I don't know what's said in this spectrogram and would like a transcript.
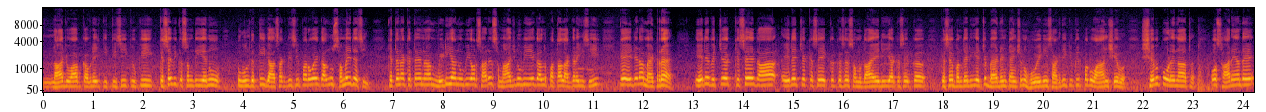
ਲਾਜਵਾਬ ਕਵਰੇਜ ਕੀਤੀ ਸੀ, ਕਿਉਂਕਿ ਕਿਸੇ ਵੀ ਕਿਸਮ ਦੀ ਇਹਨੂੰ ਤੂਲ ਦਿੱਤੀ ਜਾ ਸਕਦੀ ਸੀ, ਪਰ ਉਹ ਇਹ ਗੱਲ ਨੂੰ ਸਮਝਦੇ ਸੀ। ਕਿਤੇ ਨਾ ਕਿਤੇ ਨਾ ਮੀਡੀਆ ਨੂੰ ਵੀ ਔਰ ਸਾਰੇ ਸਮਾਜ ਨੂੰ ਵੀ ਇਹ ਗੱਲ ਪਤਾ ਲੱਗ ਰਹੀ ਸੀ ਕਿ ਇਹ ਜਿਹੜਾ ਮੈਟਰ ਹੈ, ਇਹਦੇ ਵਿੱਚ ਕਿਸੇ ਦਾ, ਇਹਦੇ 'ਚ ਕਿਸੇ ਇੱਕ ਕਿਸੇ ਸਮੁਦਾਇ ਦੀ ਜਾਂ ਕਿਸੇ ਇੱਕ ਕਿਸੇ ਬੰਦੇ ਦੀ ਇਹ 'ਚ ਬੈਡ ਇੰਟੈਂਸ਼ਨ ਹੋ ਹੀ ਨਹੀਂ ਸਕਦੀ, ਕਿਉਂਕਿ ਭਗਵਾਨ ਸ਼ਿਵ ਸ਼ਿਵ ਭੋਲੇਨਾਥ, ਉਹ ਸਾਰਿਆਂ ਦੇ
